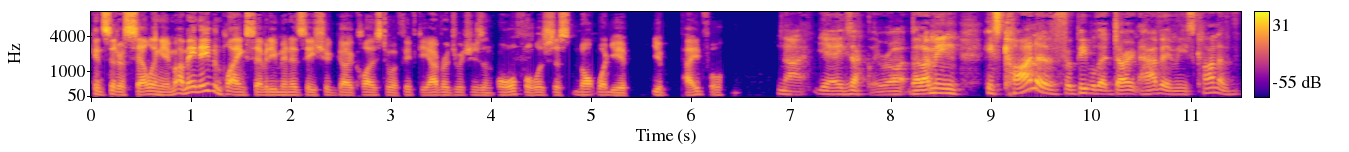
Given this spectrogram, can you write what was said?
consider selling him. I mean, even playing 70 minutes, he should go close to a 50 average, which isn't awful. It's just not what you you paid for. No, yeah, exactly right. But I mean, he's kind of for people that don't have him, he's kind of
